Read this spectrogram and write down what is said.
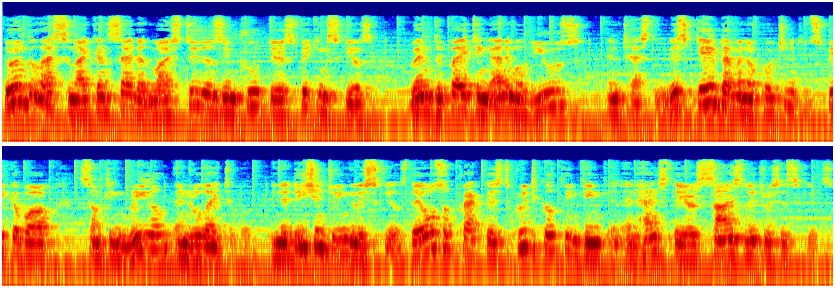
During the lesson, I can say that my students improved their speaking skills when debating animal use and testing. This gave them an opportunity to speak about something real and relatable. In addition to English skills, they also practiced critical thinking and enhanced their science literacy skills.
